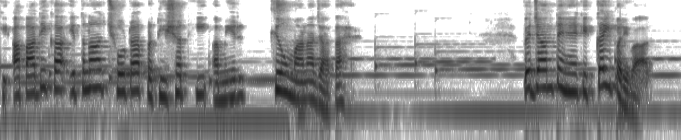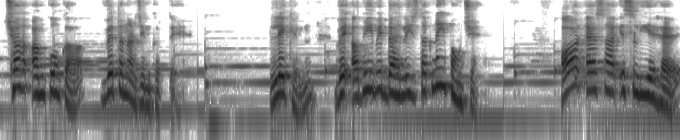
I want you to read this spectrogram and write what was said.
कि आबादी का इतना छोटा प्रतिशत ही अमीर क्यों माना जाता है? वे जानते हैं कि कई परिवार छह अंकों का वेतन अर्जन करते हैं। लेकिन वे अभी भी दहलीज तक नहीं पहुँचे हैं। और ऐसा इसलिए है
